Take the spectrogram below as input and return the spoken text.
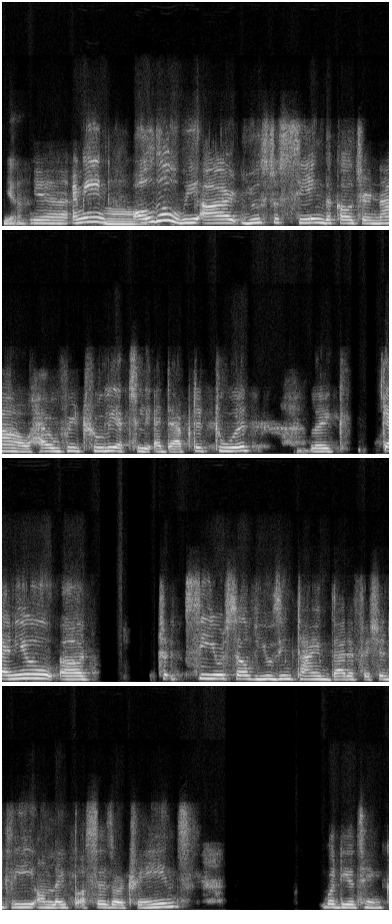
Yeah. Yeah. I mean, oh. although we are used to seeing the culture now, have we truly actually adapted to it? Like, can you uh, t- see yourself using time that efficiently on like buses or trains? What do you think?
